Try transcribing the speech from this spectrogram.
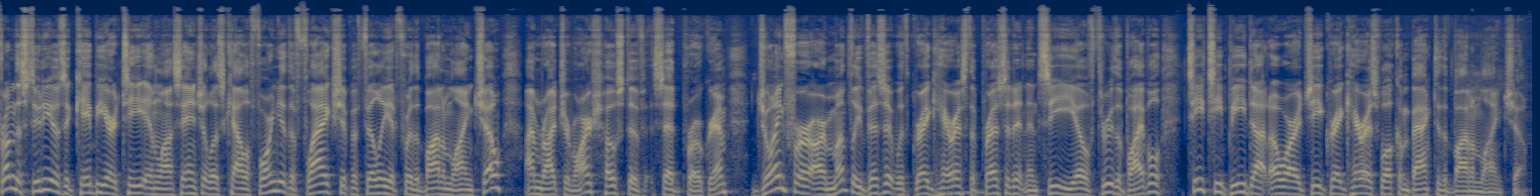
From the studios at KBRT in Los Angeles, California, the flagship affiliate for the Bottom Line Show, I'm Roger Marsh, host of said program. Joined for our monthly visit with Gregg Harris, the president and CEO of Thru the Bible, ttb.org. Gregg Harris, welcome back to the Bottom Line Show.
